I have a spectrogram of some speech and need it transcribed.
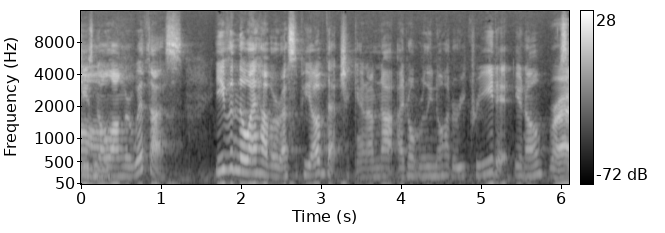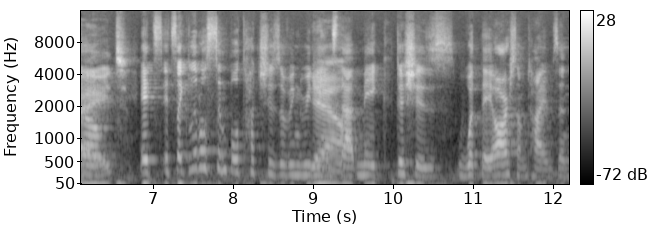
she's no Oh. longer with us. Even though I have a recipe of that chicken, I'm not. I don't really know how to recreate it. You know, Right. So it's it's like little simple touches of ingredients Yeah. that make dishes what they are sometimes, and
